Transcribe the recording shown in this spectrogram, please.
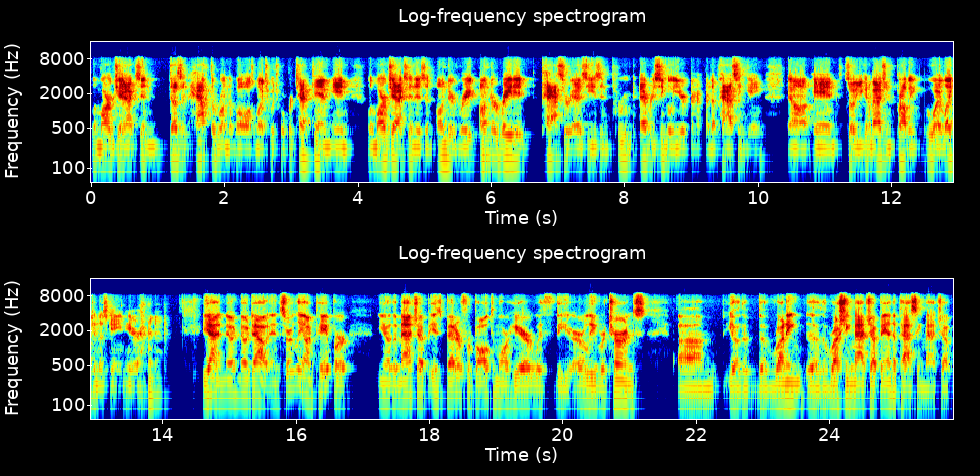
Lamar Jackson doesn't have to run the ball as much, which will protect him. And Lamar Jackson is an underrated, underrated passer as he's improved every single year in the passing game. Uh, and so you can imagine probably who I like in this game here. yeah, no, no doubt. And certainly on paper, you know, the matchup is better for Baltimore here with the early returns. Um, you know, the the running, uh, the rushing matchup and the passing matchup.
